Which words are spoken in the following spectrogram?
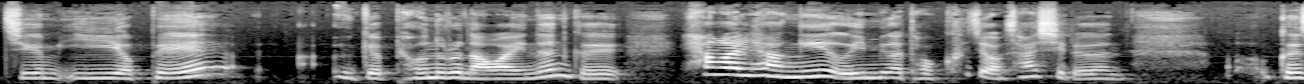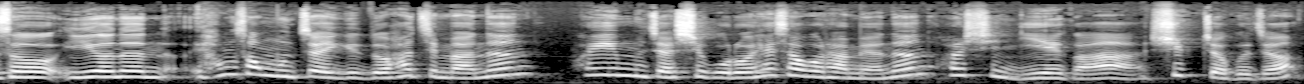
지금 이 옆에 이렇게 변으로 나와 있는 그 향할 향이 의미가 더 크죠. 사실은 그래서 이거는 형성 문자이기도 하지만은 회의 문자식으로 해석을 하면은 훨씬 이해가 쉽죠. 그죠?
